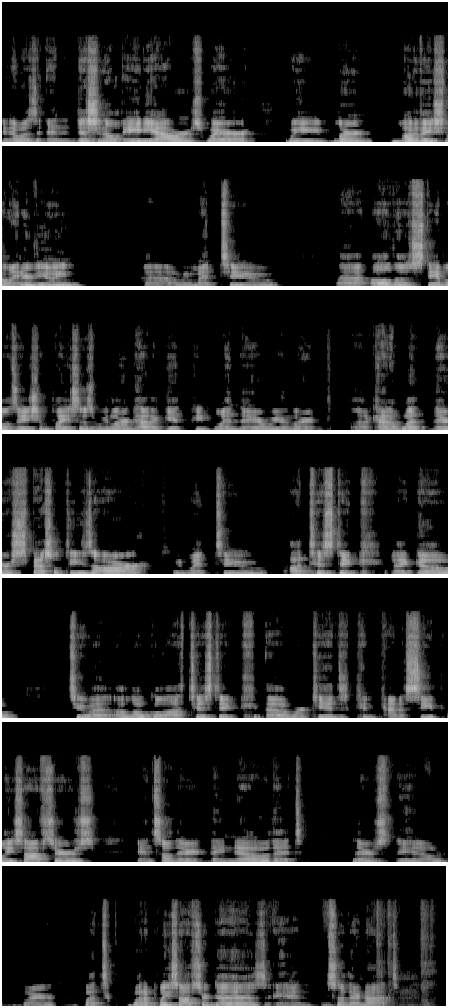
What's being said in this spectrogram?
And it was an additional 80 hours where we learned motivational interviewing. Uh, we went to uh, all those stabilization places. We learned how to get people in there. We learned uh, kind of what their specialties are. We went to autistic. I go to a, a local autistic uh, where kids can kind of see police officers, and so they they know that there's you know where what's what a police officer does, and so they're not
